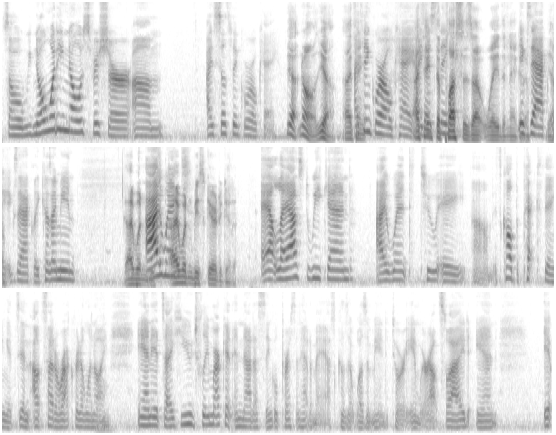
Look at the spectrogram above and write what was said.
So we know what he knows for sure. Um, I still think we're okay. Yeah. No. Yeah. I I think. think we're okay. I, think just the pluses outweigh the negative. Exactly, Yeah. exactly. Because I mean, I wouldn't. Be, I I, wouldn't be scared to get it. at last weekend, I went to a. Um, it's called the Pec Thing. It's in outside of Rockford, Illinois, Mm-hmm. And it's a huge flea market, and not a single person had a mask because it wasn't mandatory, and we're outside, and it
